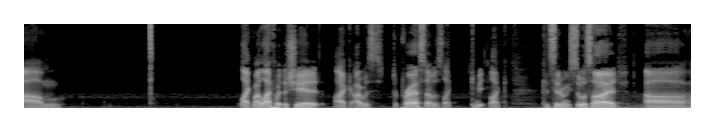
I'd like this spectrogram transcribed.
Um, like my life went to shit. Like I was depressed. I was like commit like considering suicide. Uh,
